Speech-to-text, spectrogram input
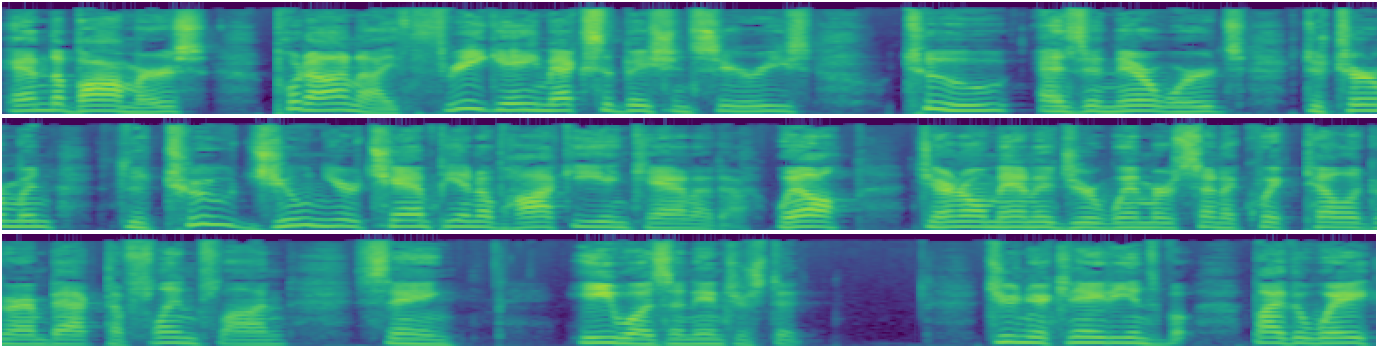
and the Bombers put on a three game exhibition series to, as in their words, determine the true junior champion of hockey in Canada. Well, General Manager Wimmer sent a quick telegram back to Flin Flon saying, he wasn't interested. Junior Canadiens, by the way,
